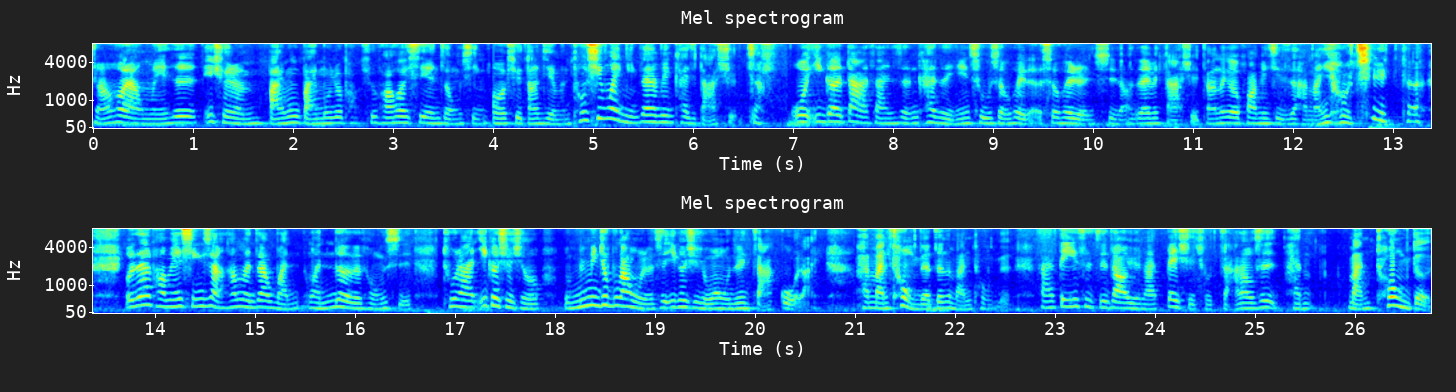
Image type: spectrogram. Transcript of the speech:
然后后来我们也是一群人白目白目就跑去花卉试验中心，我学长姐们同心为民在那边开始打雪仗。我一个大三生看着已经出社会的社会人士，然后在那边打雪仗，那个画面其实还蛮有趣的。我在旁边欣赏他们在玩玩乐的同时，突然一个雪球，我明明就不关我的事，一个雪球往我这边砸过来，还蛮痛的，真的蛮痛的。他第一次知道原来被雪球砸到是还蛮痛的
